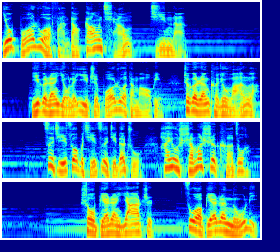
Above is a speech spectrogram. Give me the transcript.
由薄弱反到刚强极难。一个人有了意志薄弱的毛病，这个人可就完了，自己做不起自己的主，还有什么事可做？受别人压制，做别人奴隶，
